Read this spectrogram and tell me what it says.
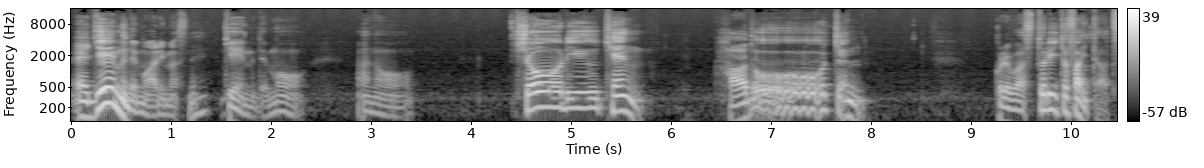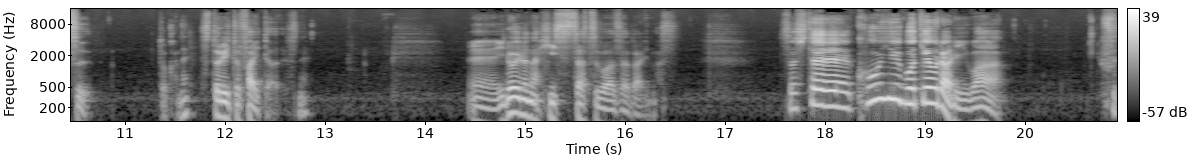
えゲームでもありますね。ゲームでもあの昇竜拳波動拳。これはストリートファイター2とかね。ストリートファイターですね、えー、いろいろな必殺技があります。そしてこういうボキャブラリーはふ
